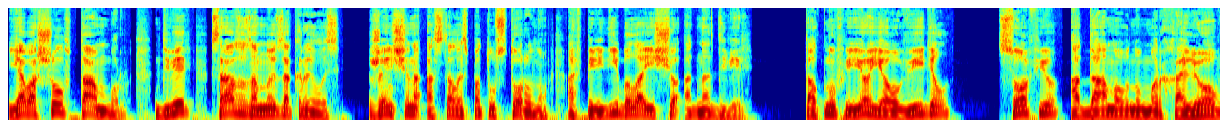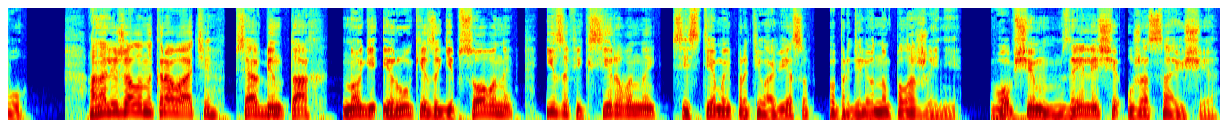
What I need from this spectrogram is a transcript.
Я вошел в тамбур, дверь сразу за мной закрылась. Женщина осталась по ту сторону, а впереди была еще одна дверь. Толкнув ее, я увидел Софью Адамовну Мархалеву. Она лежала на кровати, вся в бинтах, ноги и руки загипсованы и зафиксированы системой противовесов в определенном положении. В общем, зрелище ужасающее.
